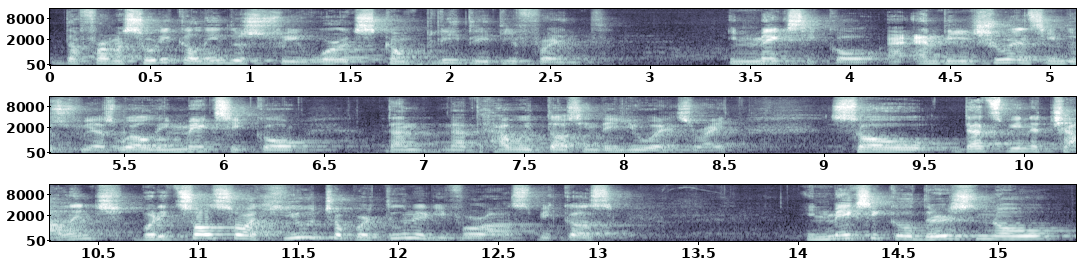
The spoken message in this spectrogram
the pharmaceutical industry works completely different in Mexico and the insurance industry as well in Mexico than, than how it does in the US, right? So that's been a challenge, but it's also a huge opportunity for us because in Mexico there's no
